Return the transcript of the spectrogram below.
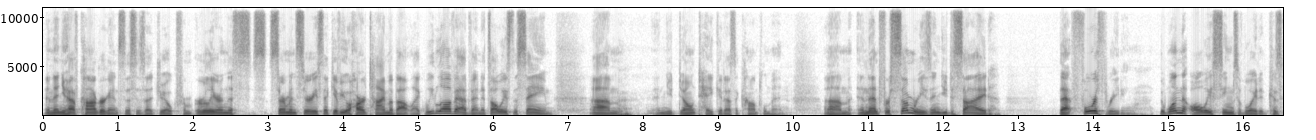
and then you have congregants. This is a joke from earlier in this sermon series that give you a hard time about, like, we love Advent, it's always the same. Um, and you don't take it as a compliment. Um, and then for some reason, you decide that fourth reading, the one that always seems avoided, because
